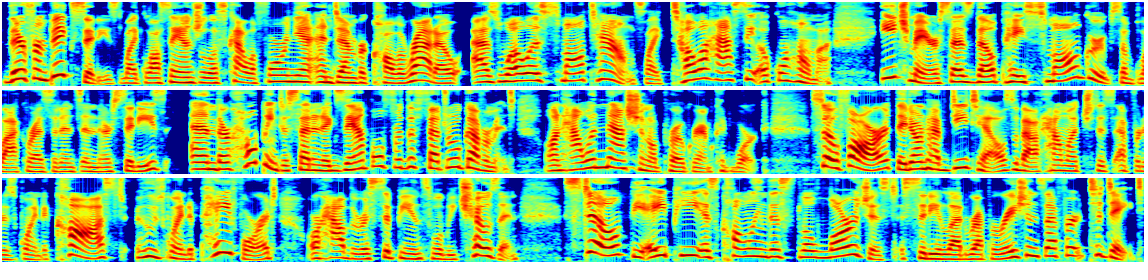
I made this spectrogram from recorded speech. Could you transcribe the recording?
They're from big cities like Los Angeles, California, and Denver, Colorado, as well as small towns like Tullahassee, Oklahoma. Each mayor says they'll pay small groups of black residents in their cities, and they're hoping to set an example for the federal government on how a national program could work. So far, they don't have details about how much this effort is going to cost, who's going to pay for it, or how the recipients will be chosen. Still, the AP is calling this the largest city led reparations effort to date.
